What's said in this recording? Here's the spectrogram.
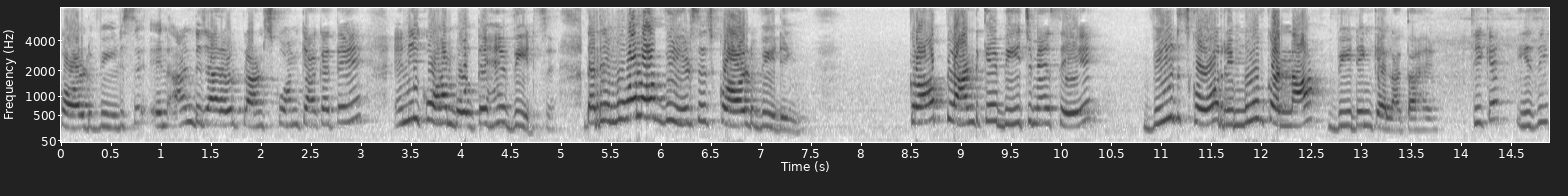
called weeds इन अनडिजायरेबल प्लांट्स को हम क्या कहते हैं? इन्हीं को हम बोलते हैं weeds the removal of weeds is called weeding crop plant के बीच में से वीड्स को रिमूव करना वीडिंग कहलाता है। ठीक है? इजी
